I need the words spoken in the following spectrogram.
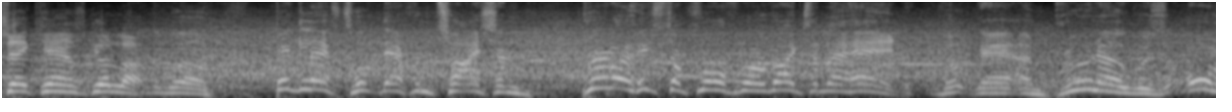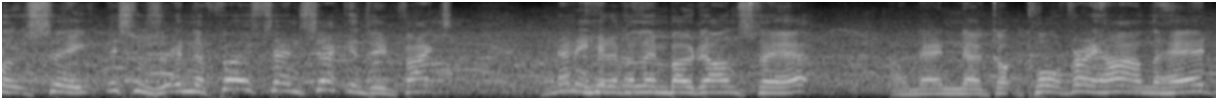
Shake hands. Good luck. Well, big left hook there from Tyson. Bruno hits the floor for a right to the head. Hook there, and Bruno was all at sea. This was in the first 10 seconds, in fact. And then he hit a limbo dance there, and then uh, got caught very high on the head,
